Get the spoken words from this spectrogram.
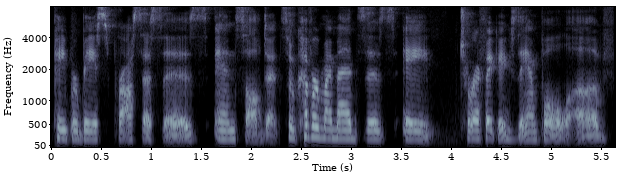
paper based processes and solved it. So, Cover My Meds is a terrific example of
